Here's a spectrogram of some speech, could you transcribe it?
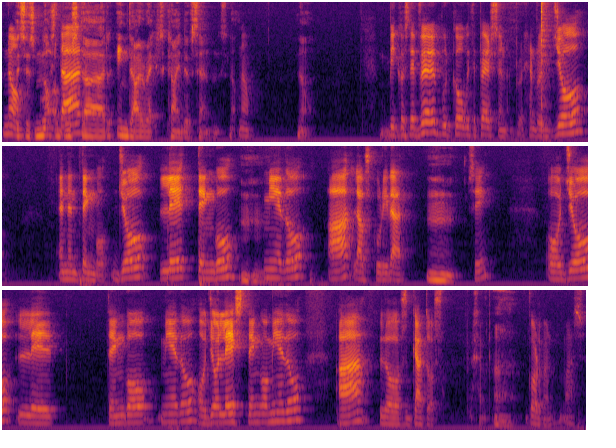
No, This is not gustar- a gustar indirect kind of sentence. No. No. No. Because the verb would go with the person. Por ejemplo, yo and then tengo. Yo le tengo miedo a la oscuridad. ¿Sí? O yo le tengo miedo, o yo les tengo miedo a los gatos, por ejemplo. Ah, Gordon, más.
